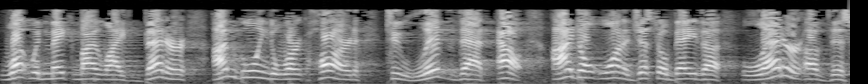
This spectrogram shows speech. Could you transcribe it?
what would make my life better, I'm going to work hard to live that out. I don't want to just obey the letter of this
